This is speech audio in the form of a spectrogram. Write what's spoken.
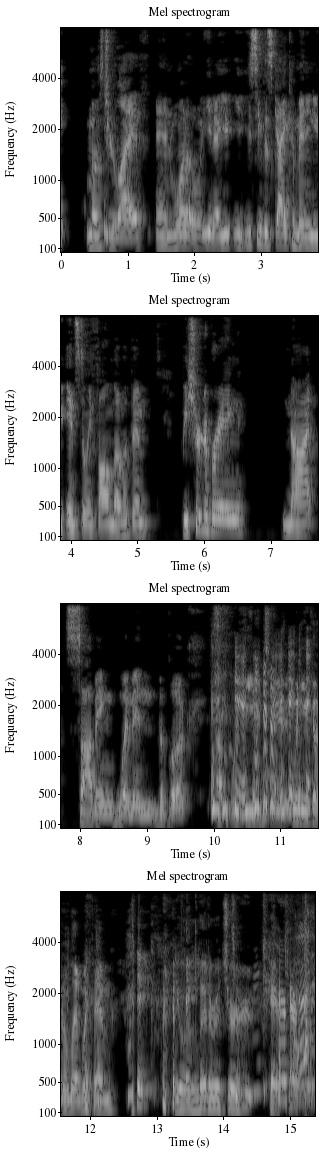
most of your life, and one of you know you, you you see this guy come in and you instantly fall in love with him. Be sure to bring not sobbing women the book up with you to, when you go to live with him. Pick your literature carefully.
